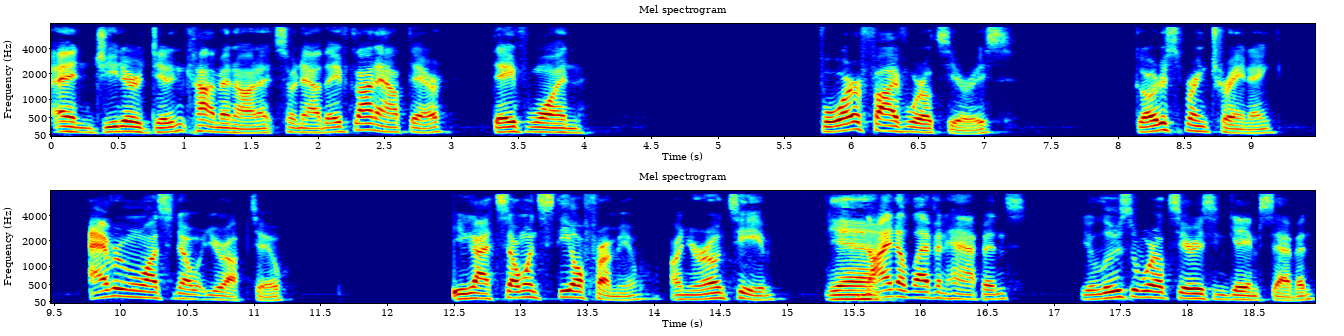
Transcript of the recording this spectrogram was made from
and Jeter didn't comment on it. So now they've gone out there. They've won four or five World Series. Go to spring training. Everyone wants to know what you're up to. You got someone steal from you on your own team. Yeah. 9-11 happens. You lose the World Series in Game Seven.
